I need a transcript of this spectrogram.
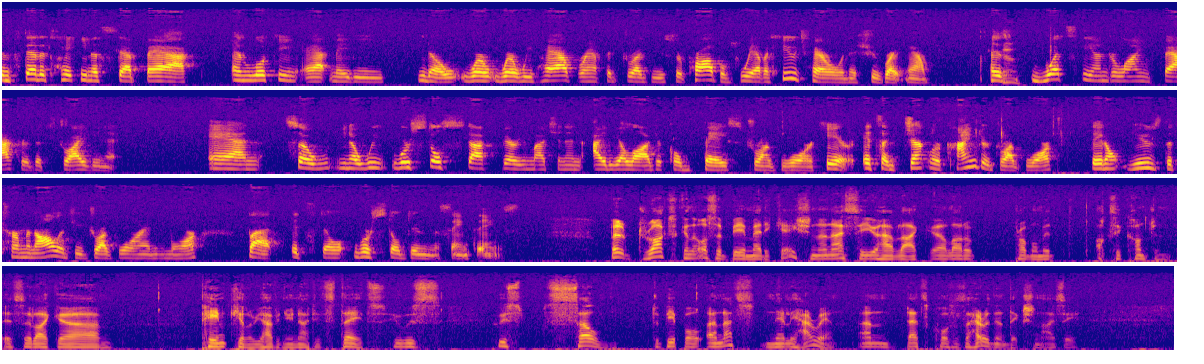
instead of taking a step back and looking at maybe you know where where we have rampant drug use or problems. We have a huge heroin issue right now. Is yeah. what's the underlying factor that's driving it? And so, you know, we, we're still stuck very much in an ideological based drug war here. It's a gentler, kinder drug war. They don't use the terminology drug war anymore, but it's still, we're still doing the same things. But drugs can also be a medication, and I see you have like a lot of problem with OxyContin. It's like a painkiller you have in the United States, who is who's sold to people, and that's nearly heroin and that causes a heroin addiction. I see.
